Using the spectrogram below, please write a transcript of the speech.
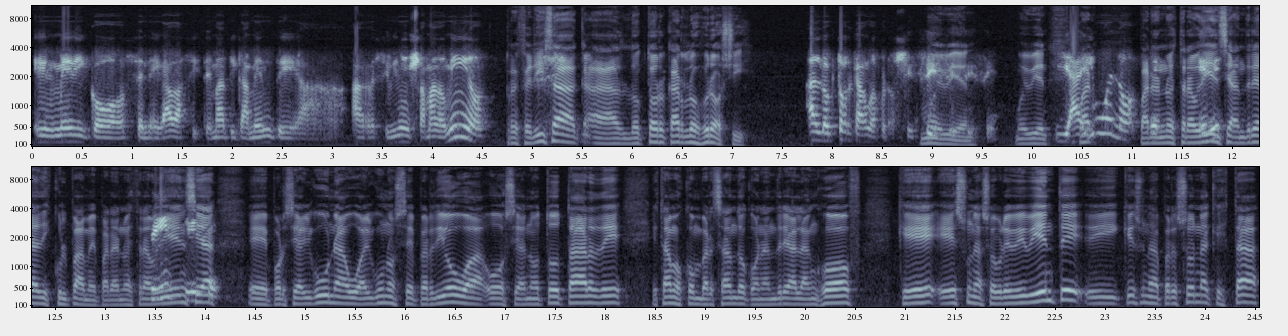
el médico se negaba sistemáticamente a, recibir un llamado mío. ¿Referís al doctor Carlos Broschi? Al doctor Carlos Broschi, sí. Muy bien, muy bien. Y ahí, para, bueno... Para eh, nuestra audiencia, Andrea, discúlpame, para nuestra audiencia, eh, por si alguna o alguno se perdió o, se anotó tarde, estamos conversando con Andrea Langhoff, que es una sobreviviente y que es una persona que está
